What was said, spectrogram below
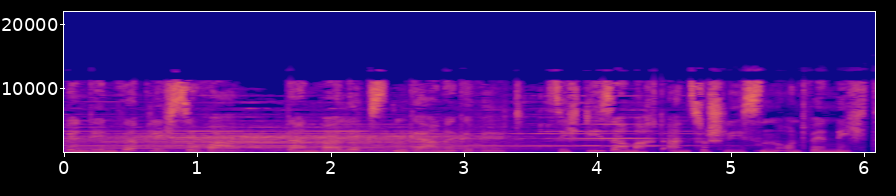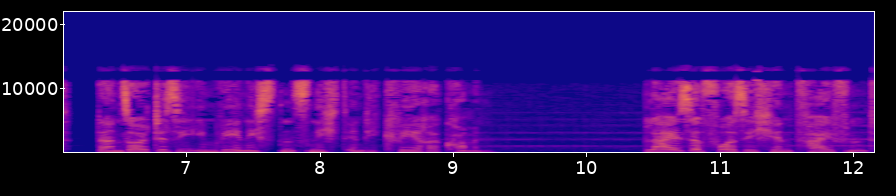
Wenn dem wirklich so war, dann war Lexton gerne gewillt, sich dieser Macht anzuschließen und wenn nicht, dann sollte sie ihm wenigstens nicht in die Quere kommen. Leise vor sich hin pfeifend,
